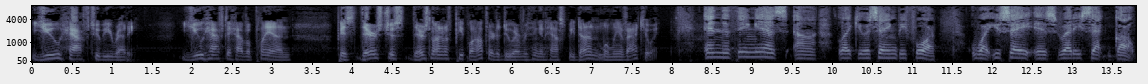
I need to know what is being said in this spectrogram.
you have to be ready. You have to have a plan because there's just there's not enough people out there to do everything that has to be done when we evacuate. And the thing is, uh, like you were saying before, what you say is ready, set, go.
